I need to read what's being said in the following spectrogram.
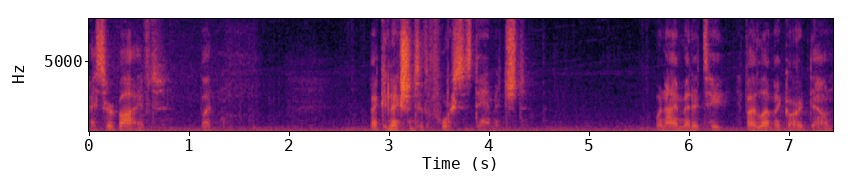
I survived, but my connection to the Force is damaged. When I meditate, if I let my guard down,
